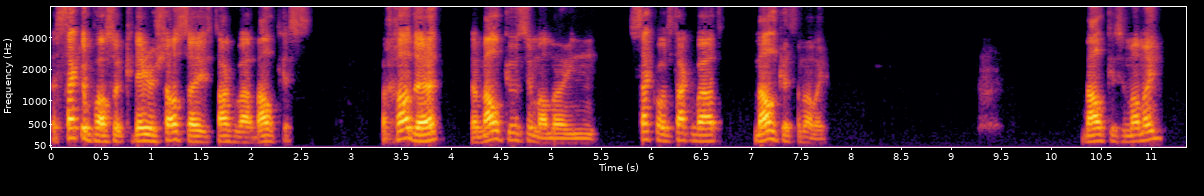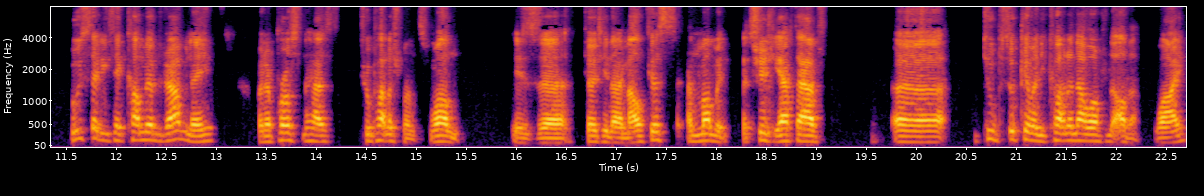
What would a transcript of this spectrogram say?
The second pasuk Kedar Shasai is talking about Malchus. Chada the Malchus mammon. Second one's talking about Malchus and Mammon. Malchus and Mammon. Who said he said Kameh Dramane when a person has two punishments? One is uh, 39 Malchus and Mammon. It's true, you have to have uh, two psukim and you can't know one from the other. Why?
